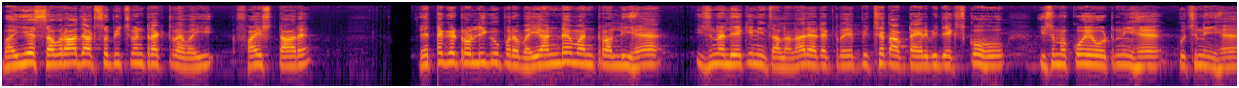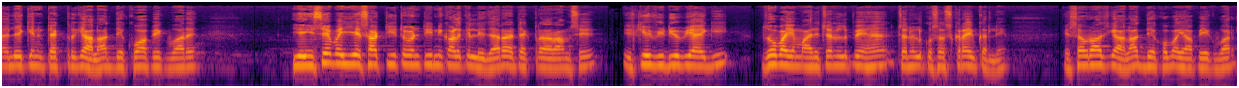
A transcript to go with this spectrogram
भाई, ये स्वराज आठ सौ पिचपन ट्रैक्टर है भाई फाइव स्टार है। रेते के ट्रॉली के ऊपर है भाई, अंडे मन ट्रॉली है। इसने लेके नहीं चला ना ट्रैक्टर है पीछे तो आप टायर भी देख सको हो। इसमें कोई ओट नहीं है, कुछ नहीं है, लेकिन ट्रैक्टर के हालात देखो आप एक बार। यहीं से भाई, ये साथ टी ट्वेंटी निकाल के ले जा रहा है ट्रैक्टर आराम से। इसकी वीडियो भी आएगी। जो भाई हमारे चैनल पे हैं, चैनल को सब्सक्राइब कर लें। ये स्वराज के हालात देखो भाई आप एक बार।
